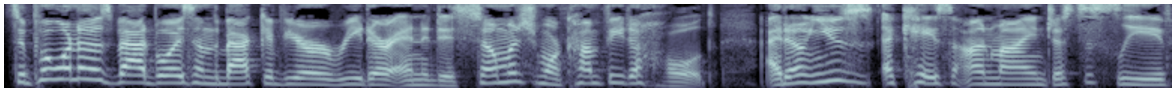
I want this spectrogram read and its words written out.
so put one of those bad boys on the back of your reader, and it is so much more comfy to hold. I don't use a case on mine, just a sleeve,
